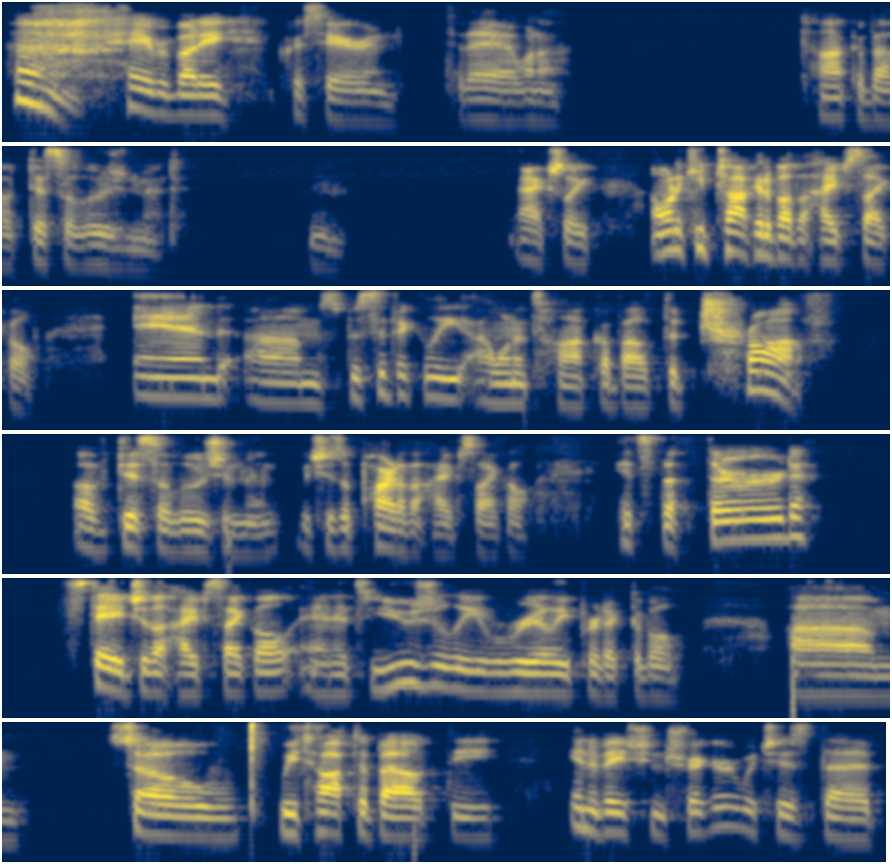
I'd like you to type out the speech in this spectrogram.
hey everybody, Chris here, and today I want to talk about disillusionment. Hmm. Actually, I want to keep talking about the hype cycle, and um, specifically, I want to talk about the trough of disillusionment, which is a part of the hype cycle. It's the third stage of the hype cycle, and it's usually really predictable. Um, so we talked about the innovation trigger, which is the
